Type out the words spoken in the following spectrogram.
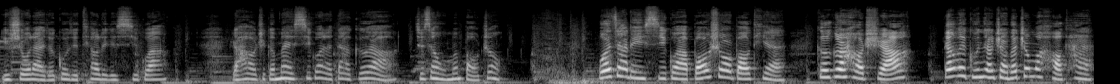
于是我俩就过去挑了一个西瓜，然后这个卖西瓜的大哥啊，就向我们保证，我家的西瓜包熟包甜，个个好吃啊。两位姑娘长得这么好看，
